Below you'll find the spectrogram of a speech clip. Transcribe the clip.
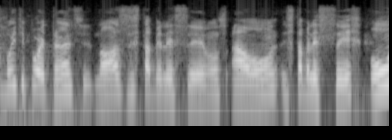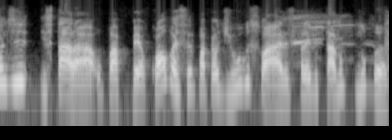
muito importante nós estabelecermos aonde estabelecer onde estará o papel, qual vai ser o papel de Hugo Soares para ele estar no, no banco.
